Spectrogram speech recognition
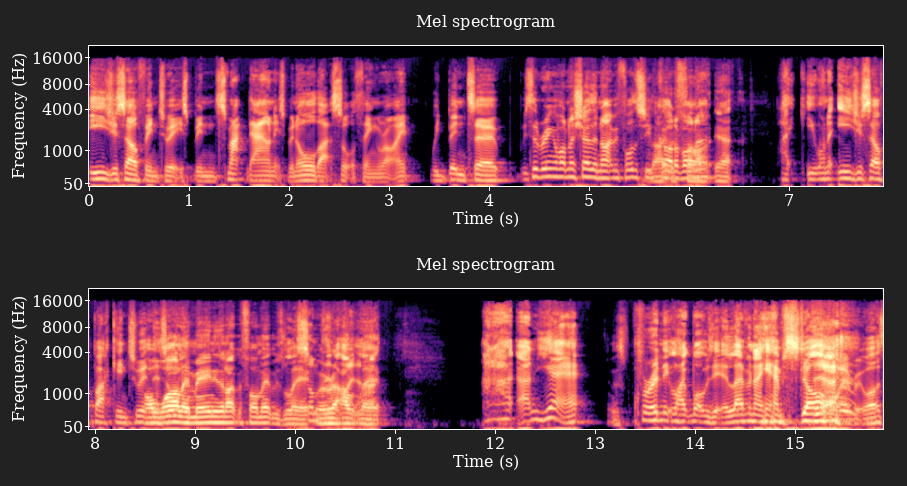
ease yourself into it. It's been SmackDown. It's been all that sort of thing, right? We'd been to, was the Ring of Honor show the night before the Night Supercard of Honor? Yeah. Like, you want to ease yourself back into it. Or Wale all- Mania the night before, mate. It was late. We were like out late. And, I, and yet, for any, like, what was it, 11 a.m. start, Yeah. or whatever it was.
